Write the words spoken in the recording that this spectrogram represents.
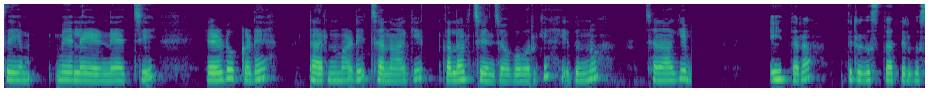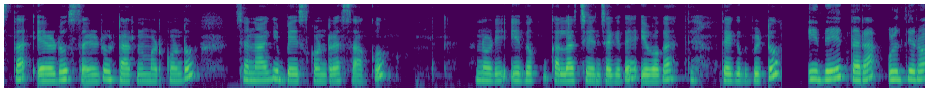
ಸೇಮ್ ಮೇಲೆ ಎಣ್ಣೆ ಹಚ್ಚಿ ಎರಡೂ ಕಡೆ ಟರ್ನ್ ಮಾಡಿ ಚೆನ್ನಾಗಿ ಕಲರ್ ಚೇಂಜ್ ಆಗೋವರೆಗೆ ಇದನ್ನು ಚೆನ್ನಾಗಿ ಈ ಥರ ತಿರುಗಿಸ್ತಾ ತಿರುಗಿಸ್ತಾ ಎರಡೂ ಸೈಡು ಟರ್ನ್ ಮಾಡಿಕೊಂಡು ಚೆನ್ನಾಗಿ ಬೇಯಿಸ್ಕೊಂಡ್ರೆ ಸಾಕು. ನೋಡಿ, ಇದು ಕಲರ್ ಚೇಂಜ್ ಆಗಿದೆ. ಇವಾಗ ತೆಗೆದುಬಿಟ್ಟು ಇದೇ ಥರ ಉಳಿದಿರೋ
